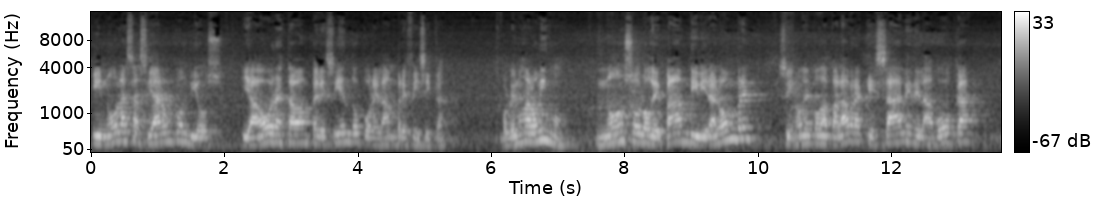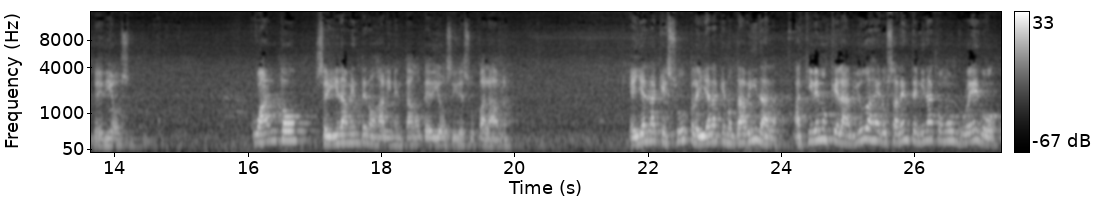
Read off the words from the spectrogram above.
y no la saciaron con Dios y ahora estaban pereciendo por el hambre física. Volvemos a lo mismo. No solo de pan vivirá el hombre, sino de toda palabra que sale de la boca de Dios. ¿Cuánto seguidamente nos alimentamos de Dios y de su palabra? Ella es la que suple, ella es la que nos da vida. Aquí vemos que la viuda Jerusalén termina con un ruego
